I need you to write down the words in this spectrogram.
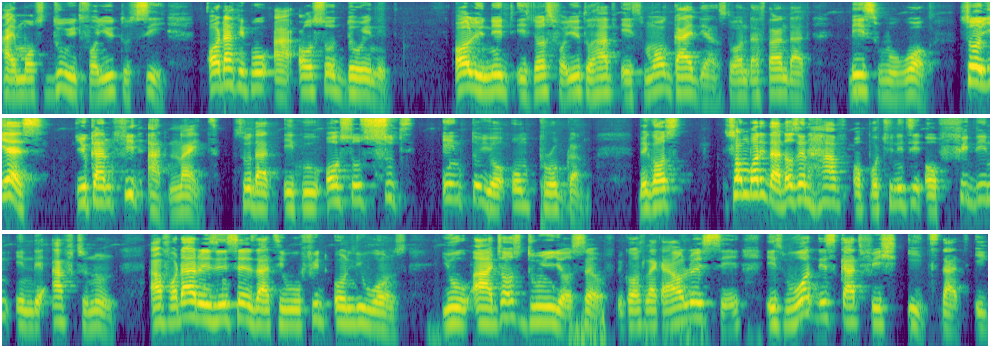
I must do it for you to see. Other people are also doing it. All you need is just for you to have a small guidance to understand that this will work. So, yes, you can feed at night so that it will also suit into your own program. Because somebody that doesn't have opportunity of feeding in the afternoon and for that reason says that he will feed only once you are just doing yourself. Because like i always say is what this catfish eats that it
